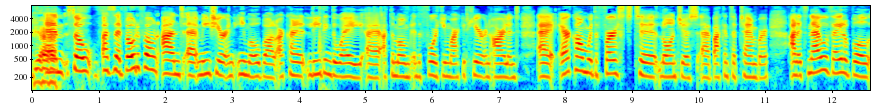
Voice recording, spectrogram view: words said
Yeah. Um, so, as I said, Vodafone and uh, Meteor and eMobile are kind of leading the way uh, at the moment in the 4G market here in Ireland. Uh, Eircom were the first to launch it uh, back in September, and it's now available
